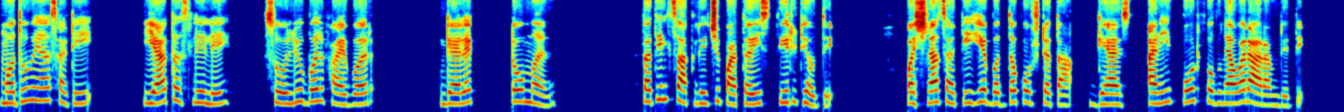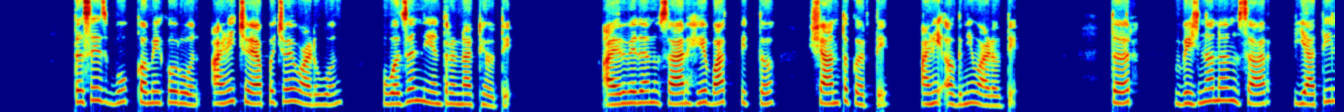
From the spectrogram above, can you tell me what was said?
मधुमेहासाठी यात असलेले सोल्युबल फायबर गॅलेक्टोमन रक्तातील साखरेची पातळी स्थिर ठेवते. पचनासाठी हे बद्धकोष्ठता गॅस आणि पोट फुगण्यावर आराम देते. तसेच भूक कमी करून आणि चयापचय वाढवून वजन नियंत्रणात ठेवते. आयुर्वेदानुसार हे वातपित्त शांत करते आणि अग्नी वाढवते. तर विज्ञानानुसार यातील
